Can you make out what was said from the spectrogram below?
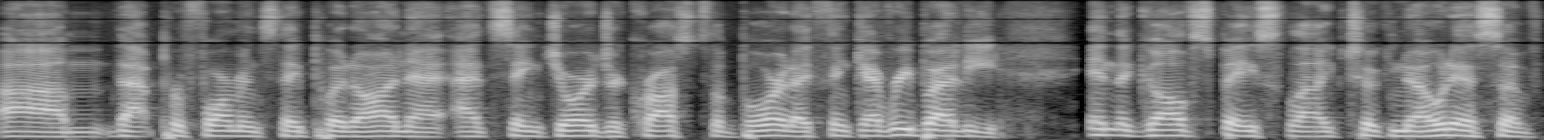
Um, that performance they put on at, at St. George across the board. I think everybody in the golf space like took notice of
